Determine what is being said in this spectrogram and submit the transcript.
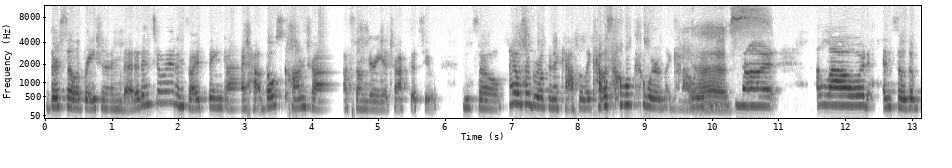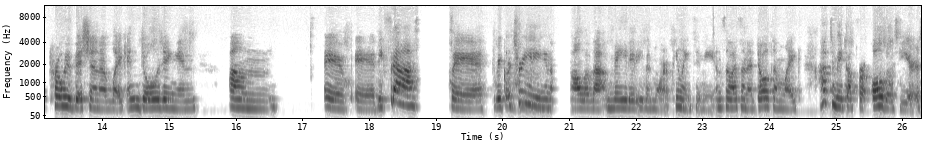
there's celebration embedded into it. And so I think I have those contrasts I'm very attracted to. And so I also grew up in a Catholic household where like Halloween Yes. is not allowed. And so the prohibition of like indulging in um eh, eh, disfraz, eh, trick or treating, and all of that made it even more appealing to me. And so as an adult, I'm like, I have to make up for all those years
